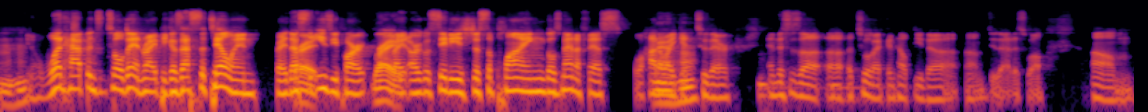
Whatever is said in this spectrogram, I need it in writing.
Mhm. you know what happens until then right because that's the tail end right that's Right. the easy part Right. argo cd is just applying those manifests well how do i Uh-huh. get to there and this is a, a, a tool that can help you to um, do that as well um,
